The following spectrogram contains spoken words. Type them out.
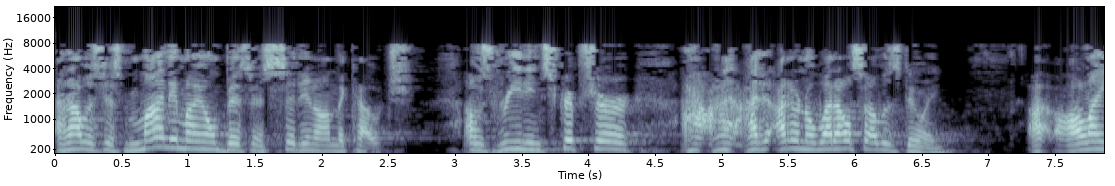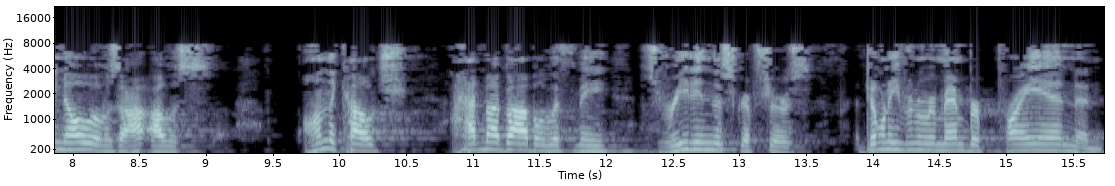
And I was just minding my own business sitting on the couch. I was reading scripture. I, I, I don't know what else I was doing. I, all I know was I, I was on the couch. I had my Bible with me. I was reading the scriptures. I don't even remember praying and,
